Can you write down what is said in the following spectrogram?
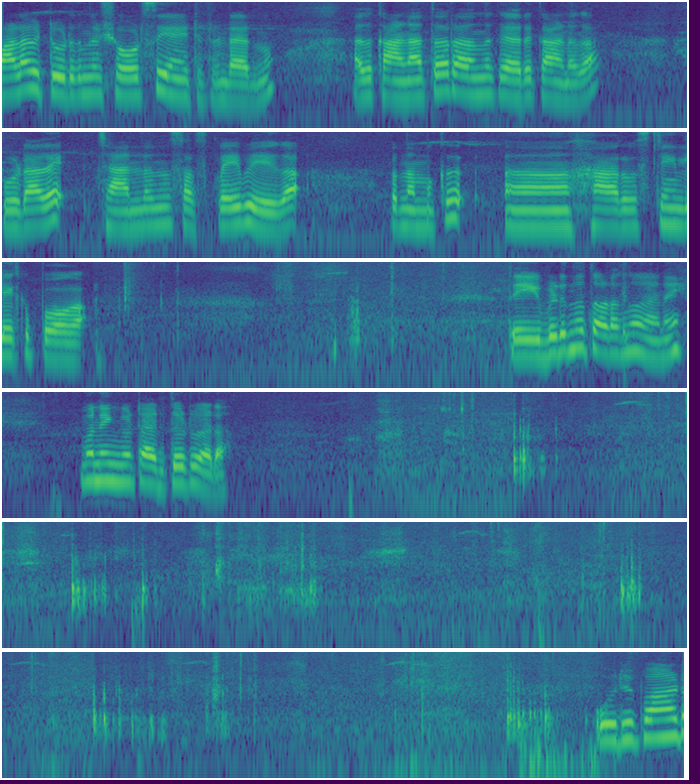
വളം ഇട്ട് കൊടുക്കുന്ന ഷോർട്സ് ഞാൻ ഇട്ടിട്ടുണ്ടായിരുന്നു. അത് കാണാത്തവർ അതൊന്ന് കയറി കാണുക. കൂടാതെ ചാനലൊന്ന് സബ്സ്ക്രൈബ് ചെയ്യുക. അപ്പം നമുക്ക് ഹാർവെസ്റ്റിങ്ങിലേക്ക് പോകാം. ഇവിടുന്ന് തുടങ്ങുവാണേ. മോനെ ഇങ്ങോട്ട് അടുത്തോട്ട് വേടാ. ഒരുപാട്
